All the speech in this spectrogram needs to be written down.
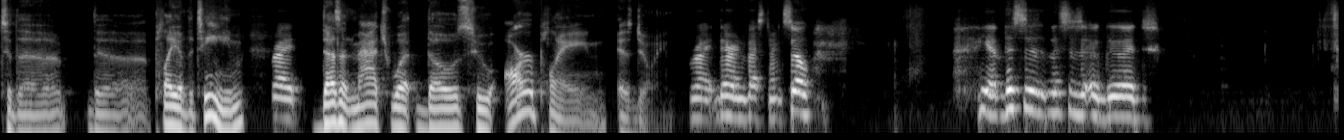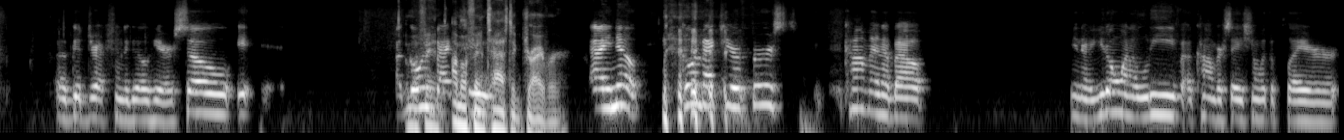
to the the play of the team right. doesn't match what those who are playing is doing. Right. Their investment so yeah this is this is a good a good direction to go here. So it, going I'm, a, fan, I'm to, a fantastic driver. I know. Going back to your first comment about you know you don't want to leave a conversation with a player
